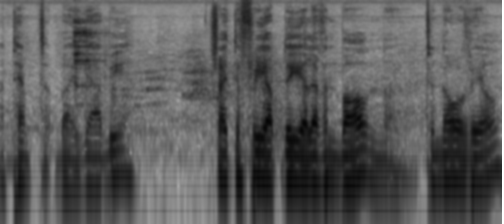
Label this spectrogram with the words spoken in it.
Attempt by Gabby. Tried to free up the 11 ball no, to no avail.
